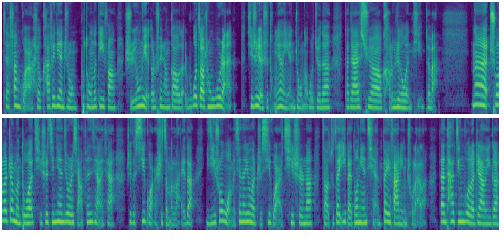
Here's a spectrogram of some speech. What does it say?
在饭馆还有咖啡店这种不同的地方使用率也都是非常高的。如果造成污染，其实也是同样严重的。我觉得大家需要考虑这个问题，对吧？那说了这么多，其实今天就是想分享一下这个吸管是怎么来的，以及说我们现在用的纸吸管，其实呢早就在一百多年前被发明出来了，但它经过了这样一个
